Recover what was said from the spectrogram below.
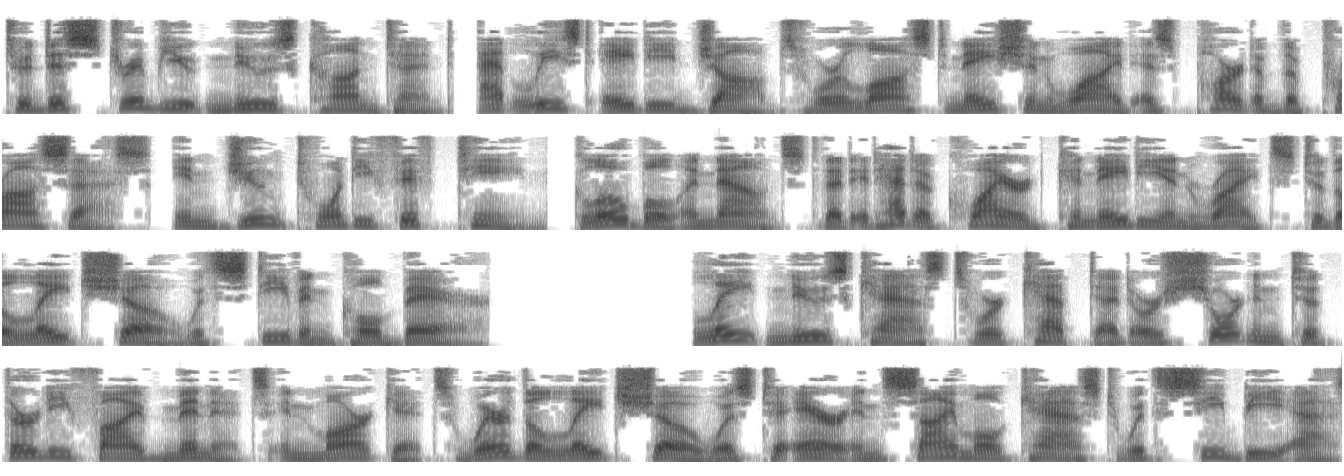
to distribute news content. At least 80 jobs were lost nationwide as part of the process. In June 2015, Global announced that it had acquired Canadian rights to The Late Show with Stephen Colbert. Late newscasts were kept at or shortened to 35 minutes in markets where The Late Show was to air in simulcast with CBS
